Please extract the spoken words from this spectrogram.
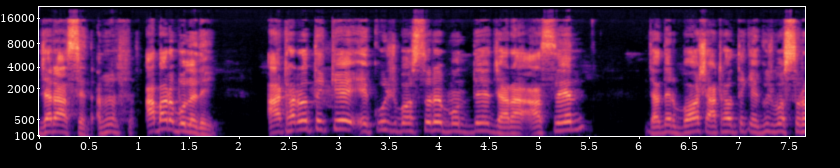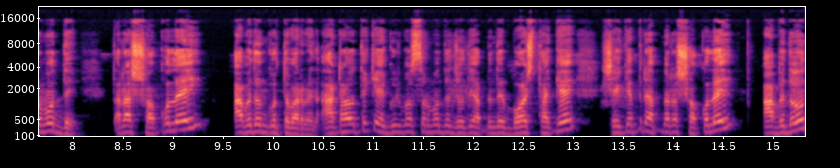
যারা আছেন, আমি আবারও বলে দেই, আঠারো থেকে একুশ বছরের মধ্যে যারা আছেন, যাদের বয়স আঠারো থেকে একুশ বছরের মধ্যে, তারা সকলেই আবেদন করতে পারবেন। আঠারো থেকে একুশ বছরের মধ্যে যদি আপনাদের বয়স থাকে সেই ক্ষেত্রে আপনারা সকলেই আবেদন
